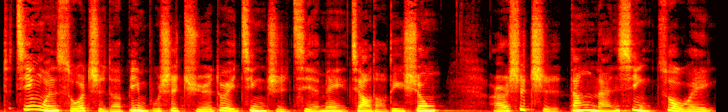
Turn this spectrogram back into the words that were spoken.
这经文所指的并不是绝对禁止姐妹教导弟兄，而是指当男性作为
